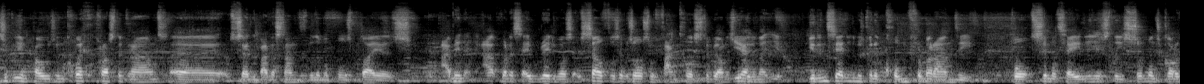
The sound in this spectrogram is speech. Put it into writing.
physically imposing, quick across the ground, uh, certainly by the standards of Liverpool's players. I mean, I- when I say really was, it was selfless, it was also thankless, to be honest Yeah. with you. Like, you. You didn't see anything was going to come from her, Andy, but simultaneously, someone's got to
